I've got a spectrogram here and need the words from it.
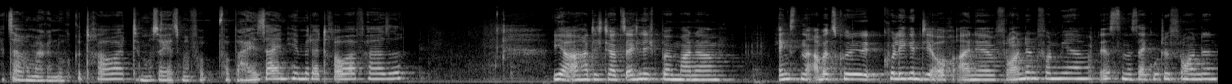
jetzt auch mal genug getrauert, der muss ja jetzt mal vor, vorbei sein hier mit der Trauerphase? Ja, hatte ich tatsächlich bei meiner engsten Arbeitskollegin, die auch eine Freundin von mir ist, eine sehr gute Freundin.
